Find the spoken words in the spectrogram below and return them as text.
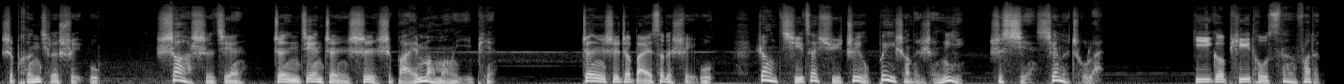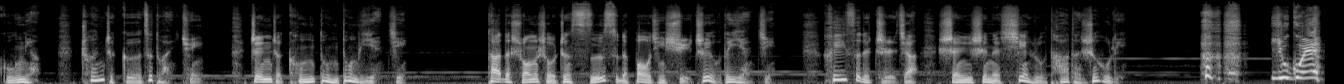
是喷起了水雾。霎时间，整间诊室是白茫茫一片。正是这白色的水雾，让骑在许志友背上的人影是显现了出来。一个披头散发的姑娘，穿着格子短裙，睁着空洞洞的眼睛。她的双手正死死地抱紧许志友的眼睛，黑色的指甲深深地陷入他的肉里。有鬼！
